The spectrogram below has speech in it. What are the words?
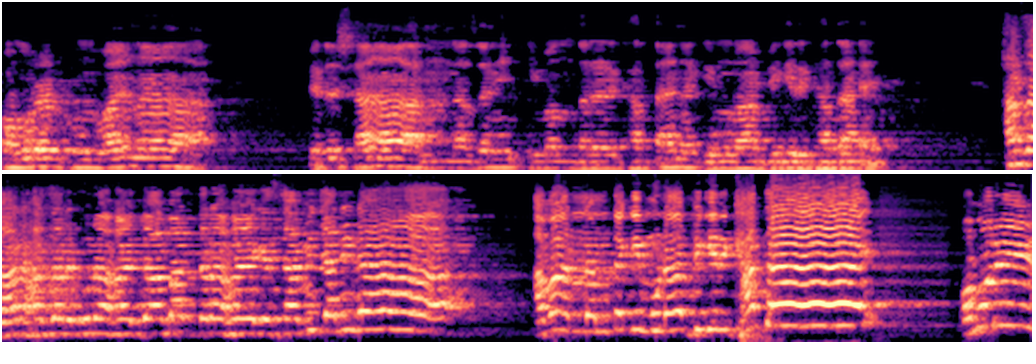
অমরের ঘুম হয় না। পেরেশান, না জানি ইমানদারের খাতায় নাকি মুনাফিকের খাতায়। হাজার হাজার গুণা হয়তো আমার দ্বারা হয়ে গেছে, আমি জানি না। আমার নামটা কি মুনাফিকের খাতায়? অমরের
